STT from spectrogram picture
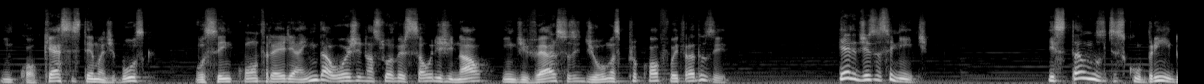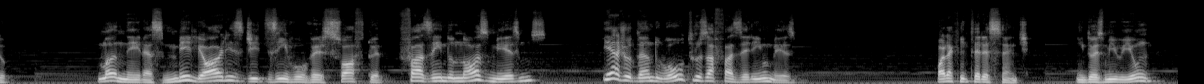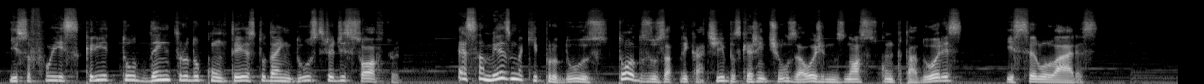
em qualquer sistema de busca, você encontra ele ainda hoje na sua versão original em diversos idiomas para o qual foi traduzido. E ele diz o seguinte: Estamos descobrindo maneiras melhores de desenvolver software fazendo nós mesmos e ajudando outros a fazerem o mesmo. Olha que interessante. Em 2001, isso foi escrito dentro do contexto da indústria de software. Essa mesma que produz todos os aplicativos que a gente usa hoje nos nossos computadores e celulares.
